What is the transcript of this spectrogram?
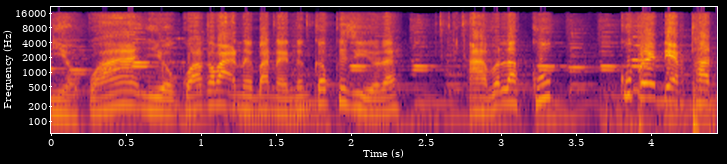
nhiều quá nhiều quá. Các bạn ơi bạn này nâng cấp cái gì rồi đây? À vẫn là cúp. Cúp đây đẹp thật.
